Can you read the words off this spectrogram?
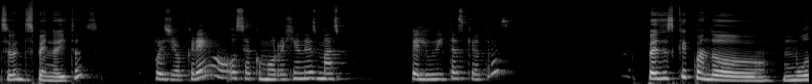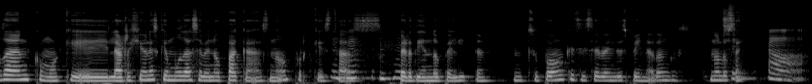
¿Se ven despeinaditos? Pues yo creo, o sea, como regiones más peluditas que otras. Pues es que cuando mudan, como que las regiones que mudan se ven opacas, ¿no? Porque estás perdiendo pelito. Supongo que sí se ven despeinadongos. No lo sé. Ah.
